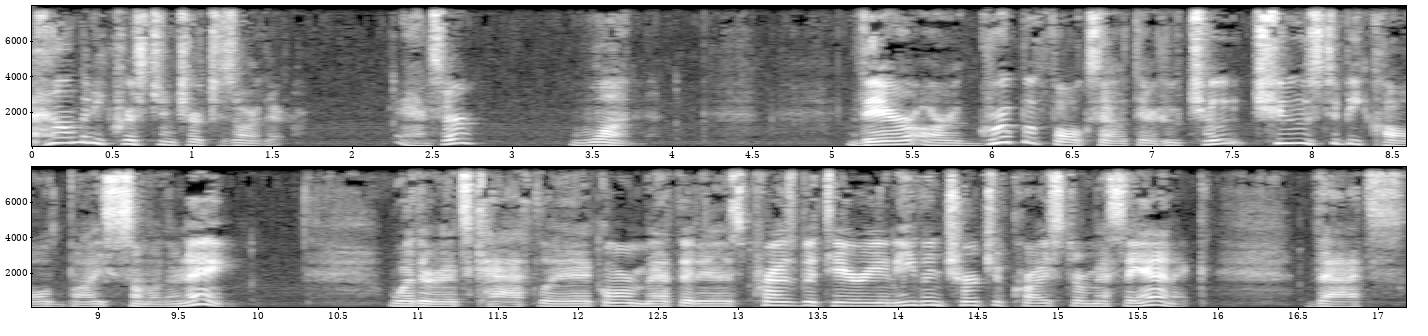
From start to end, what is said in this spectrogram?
How many Christian churches are there? Answer 1. There are a group of folks out there who cho- choose to be called by some other name. Whether it's Catholic or Methodist, Presbyterian, even Church of Christ or Messianic, that's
